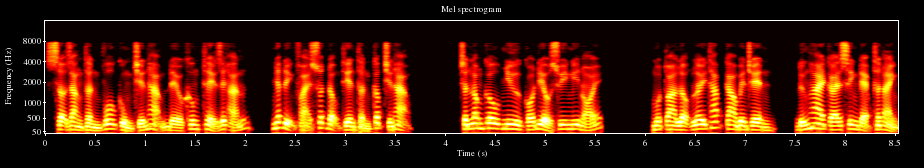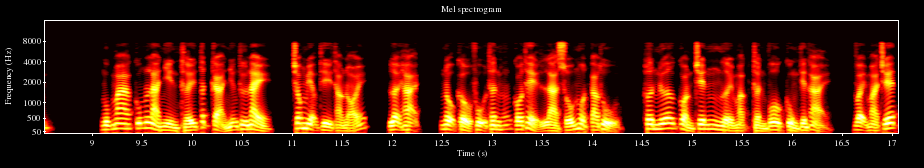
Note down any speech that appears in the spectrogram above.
sợ rằng thần vô cùng chiến hạm đều không thể giết hắn, nhất định phải xuất động thiên thần cấp chiến hạm. Trần long câu như có điều suy nghĩ nói. Một tòa lộng lây tháp cao bên trên, đứng hai cái xinh đẹp thân ảnh. Ngục ma cũng là nhìn thấy tất cả những thứ này, trong miệng thì thảo nói, lợi hại, nộ cầu phụ thân có thể là số một cao thủ, hơn nữa còn trên người mặc thần vô cùng thiên khải vậy mà chết.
